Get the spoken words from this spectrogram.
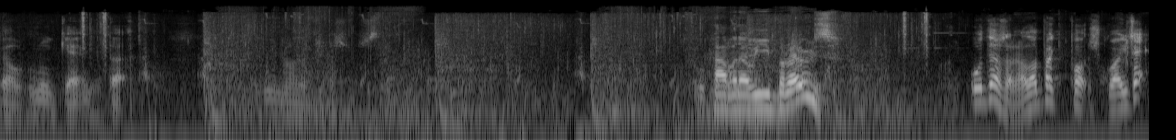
well, no getting, but you know the Christmas thing. Having a wee browse. Oh, there's another big pot squeeze it.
